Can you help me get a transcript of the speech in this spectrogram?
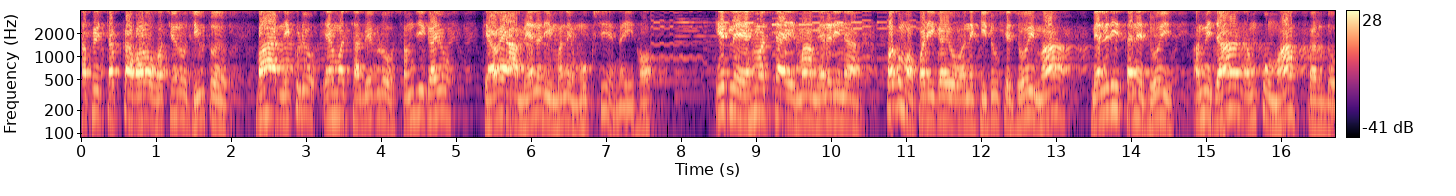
સફેદ ટપકા વાળો વછેરો જીવતો બહાર નીકળ્યો અહેમદ શાહ બેગડો, સમજી ગયો કે હવે આ મેલડી મને મૂકશે નહીં હો. એટલે અહેમદ શાહે માં મેલડીના પગમાં પડી ગયો અને કીધું કે જોઈ માં, મેલડી તને જોઈ અમે જાન અમકુ માફ કર દો.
